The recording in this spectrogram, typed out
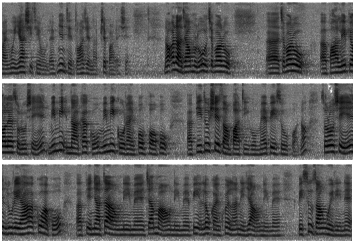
ပိုင်ခွင့်ရရှိခြင်းကိုလည်းမြင့်တင်သွားခြင်းတာဖြစ်ပါတယ်ရှင်။เนาะအဲ့ဒါကြောင့်မလို့ကျမတို့အဲကျမတို့ အဲ ဘာလေးပြောလဲဆိုလို့ရှိရင်မိမိအနာဂတ်ကိုမိမိကိုယ်တိုင်ပုံဖော်ဖို့အဲပြည်သူ့ရှေ့ဆောင်ပါတီကိုမဲပေးဆိုပေါ့နော်ဆိုလို့ရှိရင်လူတွေကကိုယ့်ဟာကိုယ်အဲပညာတတ်အောင်နေမယ်ကျန်းမာအောင်နေမယ်ပြီးရင်အလုပ်ကိုင်ခွင့်လန်းနေရအောင်နေမယ်ပြီးစုဆောင်းငွေတွေနဲ့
